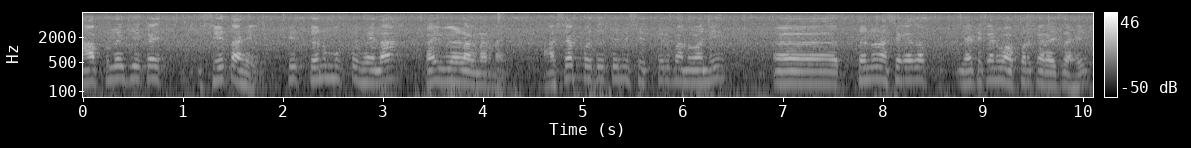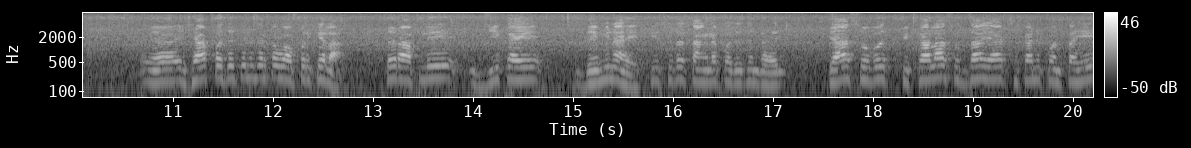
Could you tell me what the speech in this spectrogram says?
आपलं जे काही शेत आहे ते तणमुक्त व्हायला काही वेळ लागणार नाही. अशा पद्धतीने शेतकरी बांधवांनी तणनाशकाचा या ठिकाणी वापर करायचा आहे. ह्या पद्धतीने जर का वापर केला तर आपली जी काही जमीन आहे ती सुद्धा चांगल्या पद्धतीने राहील. त्यासोबत पिकालासुद्धा या ठिकाणी कोणताही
